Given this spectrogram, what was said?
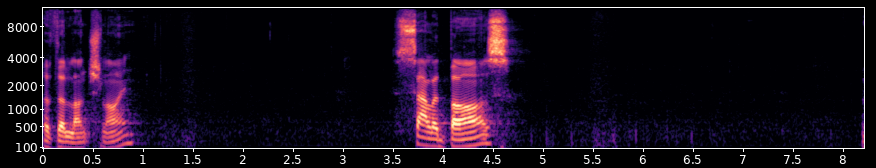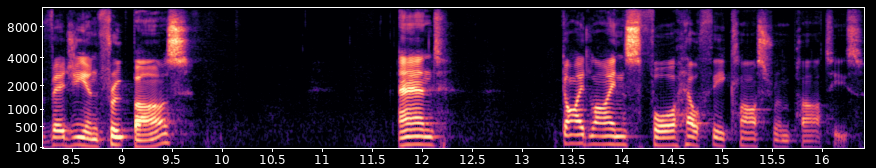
of the lunch line, salad bars, veggie and fruit bars, and guidelines for healthy classroom parties.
